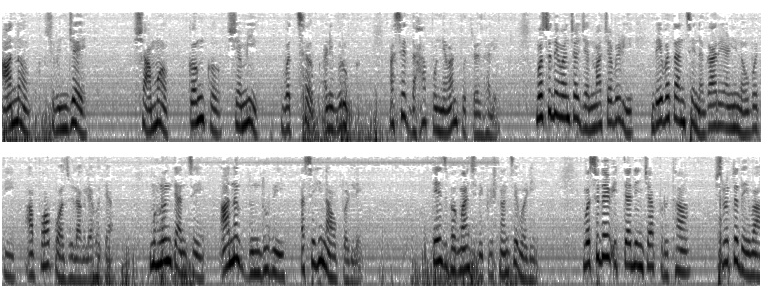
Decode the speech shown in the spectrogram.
आनक शृंजय शामक कंक शमीक वत्सक आणि वृक असे दहा पुण्यवान पुत्र झाले. वसुदेवांच्या जन्माच्या वेळी देवतांचे नगारे आणि नौबती आपोआप वाजू लागल्या होत्या. म्हणून त्यांचे आनक दुंदुबी असेही नाव पडले. तेच भगवान श्रीकृष्णांचे वडील. वसुदेव इत्यादींच्या पृथा श्रुतदेवा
